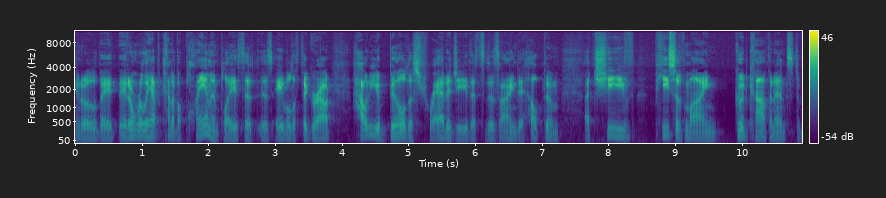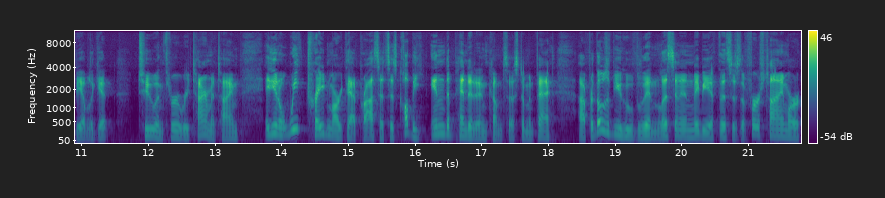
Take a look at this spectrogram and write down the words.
you know they they don't really have kind of a plan in place that is able to figure out how do you build a strategy that's designed to help them achieve peace of mind, good confidence to be able to get to and through retirement time. And you know, we've trademarked that process. It's called the independent income system. In fact, uh, for those of you who've been listening, maybe if this is the first time or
